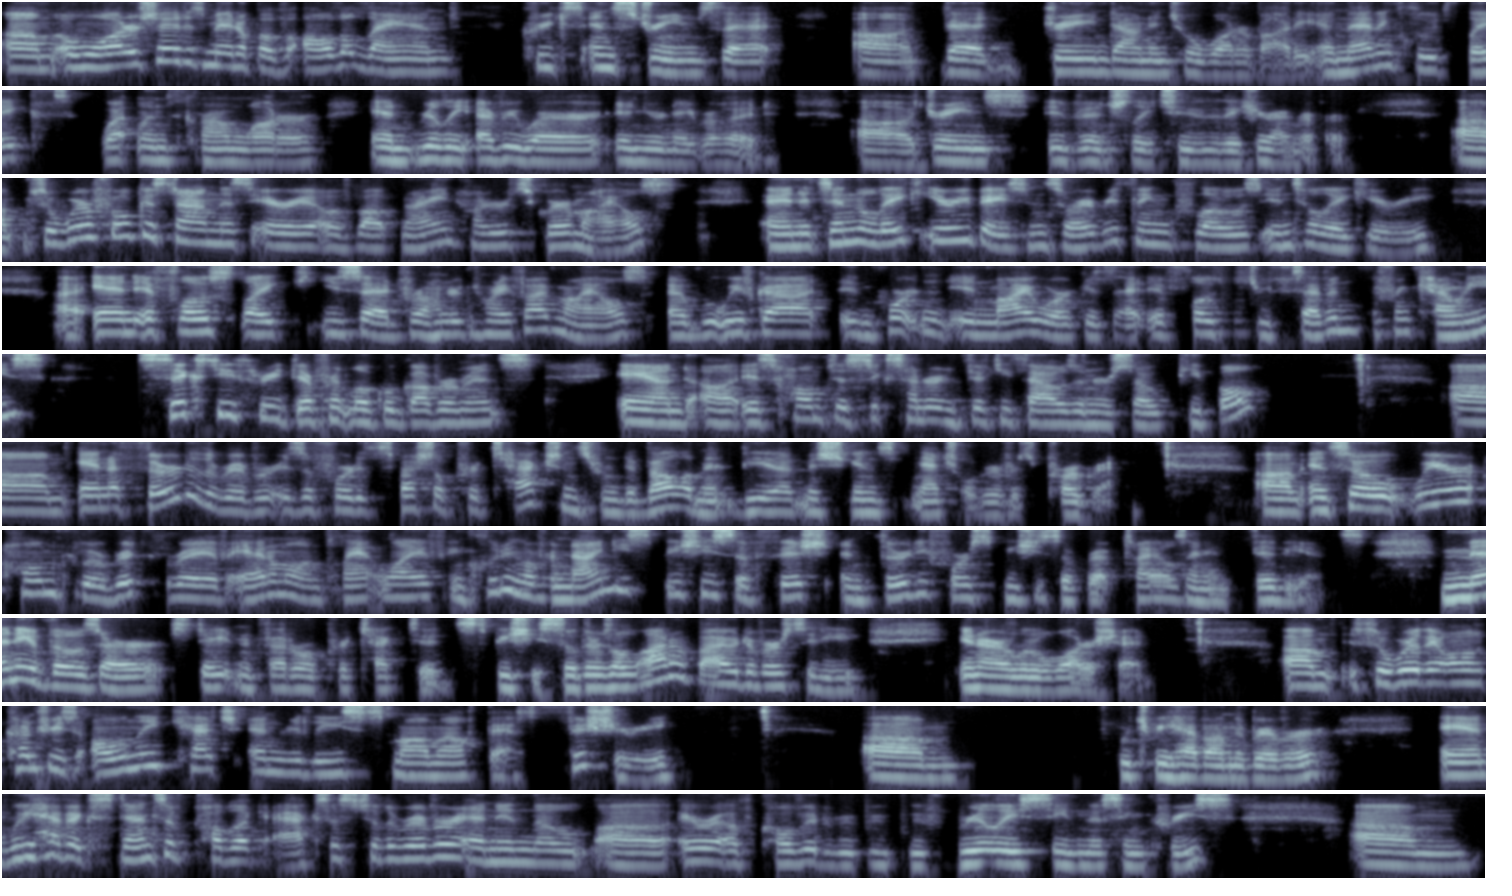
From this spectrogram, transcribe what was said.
Um, a watershed is made up of all the land, creeks, and streams that uh, that drain down into a water body, and that includes lakes, wetlands, groundwater, and really everywhere in your neighborhood uh, drains eventually to the Huron River. Um, so we're focused on this area of about 900 square miles, and it's in the Lake Erie Basin, so everything flows into Lake Erie. Uh, and it flows, like you said, for 125 miles. Uh, what we've got important in my work is that it flows through seven different counties, 63 different local governments, and uh, is home to 650,000 or so people. Um, and a third of the river is afforded special protections from development via Michigan's Natural Rivers Program. Um, and so we're home to a rich array of animal and plant life, including over 90 species of fish and 34 species of reptiles and amphibians. Many of those are state and federal protected species. So there's a lot of biodiversity in our little watershed. Um, so we're the country's only catch and release smallmouth bass fishery, um, which we have on the river. And we have extensive public access to the river. And in the uh, era of COVID, we've really seen this increase. Um,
